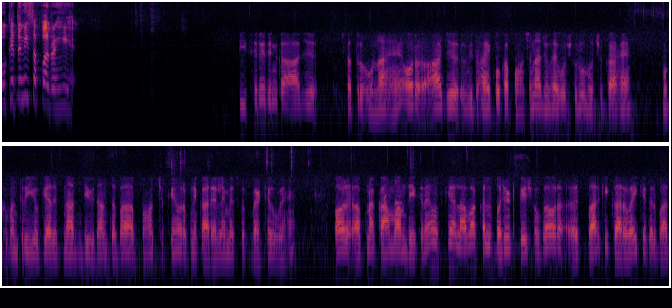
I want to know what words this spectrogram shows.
वो कितनी सफल रही है? तीसरे दिन का आज सत्र होना है और आज विधायकों का पहुँचना जो है वो शुरू हो चुका है। मुख्यमंत्री योगी आदित्यनाथ भी विधानसभा पहुँच चुके हैं और अपने कार्यालय में इस वक्त बैठे हुए हैं और अपना काम वाम देख रहे हैं। उसके अलावा कल बजट पेश होगा और इस बार की कार्रवाई की अगर बात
